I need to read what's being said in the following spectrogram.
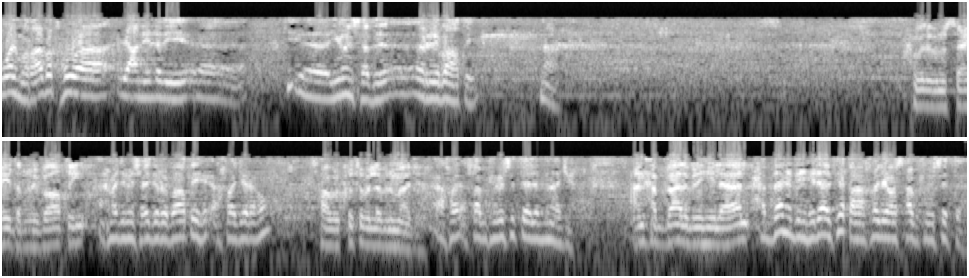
والمرابط هو يعني الذي آه، ينسب الرباطي. نعم. أحمد بن سعيد الرباطي. أحمد بن سعيد الرباطي أخرج له. أصحاب الكتب إلا ابن ماجه. أصحاب الكتب الستة إلا ابن ماجه. عن حبان بن هلال. حبان بن هلال ثقة أخرجه أصحاب الكتب الستة.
